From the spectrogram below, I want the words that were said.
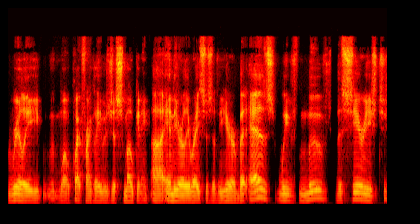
really, well, quite frankly, he was just smoking him uh, in the early races of the year. But as we've moved the series to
